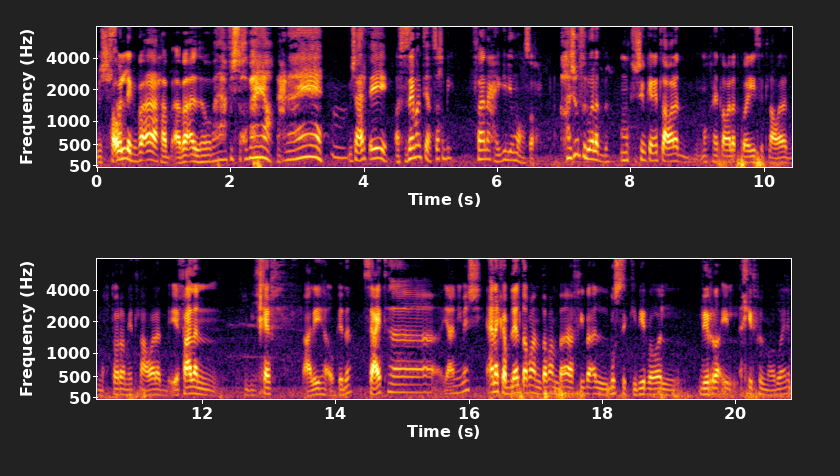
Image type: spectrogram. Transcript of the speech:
مش هقول لك بقى هبقى بقى اللي هو بقى مفيش صحوبية. إحنا إيه. مش عارف إيه. اصل زي ما انت هتصاحبي فأنا هيجي لي يوم وهصاحب. هشوف الولد ده. ممكن مش يمكن يطلع ولد ممكن يطلع ولد كويس يطلع ولد محترم يطلع ولد فعلا بيخاف عليها أو كده. ساعتها يعني ماشي. أنا كبلال طبعا طبعا بقى في بقى البص الكبير بقى هو ليه الرأي الأخير في الموضوع يعني.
